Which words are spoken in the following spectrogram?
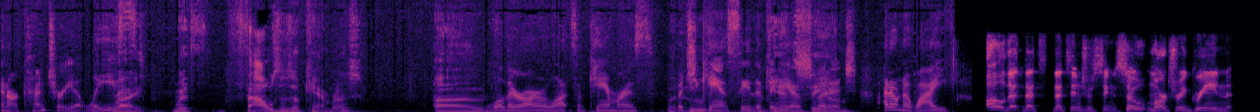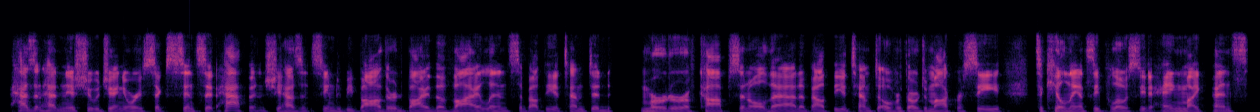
in our country, at least. Right, with thousands of cameras. Uh, well, there are lots of cameras, but, but who, you can't see the video see footage. Them. I don't know why you. Oh, that, that's that's interesting. So Marjorie Greene hasn't had an issue with January 6th since it happened. She hasn't seemed to be bothered by the violence, about the attempted murder of cops and all that, about the attempt to overthrow democracy, to kill Nancy Pelosi, to hang Mike Pence.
